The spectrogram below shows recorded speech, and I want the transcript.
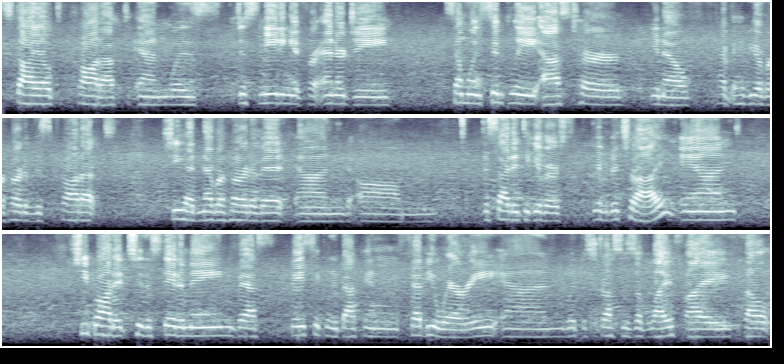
styled product and was just needing it for energy. Someone simply asked her, you know, have, have you ever heard of this product? She had never heard of it and um, decided to give her give it a try. And she brought it to the state of Maine basically back in February. And with the stresses of life, I felt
